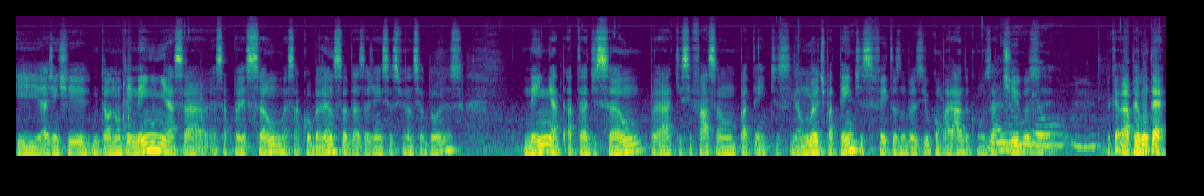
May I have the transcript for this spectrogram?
E a gente então não tem nem essa essa pressão, essa cobrança das agências financiadoras, nem a, a tradição para que se façam patentes. Né? O número de patentes feitas no Brasil comparado com os Mas artigos. Eu, eu, é a pergunta é,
